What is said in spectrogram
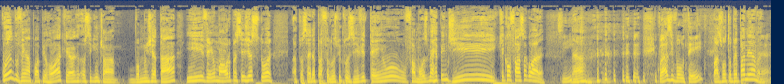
Quando vem a pop rock é, é o seguinte, ó, vamos injetar e vem o Mauro para ser gestor a tua saída para Felusp, inclusive, tem o, famoso me arrependi, o que, que eu faço agora? Sim. Né? sim, sim. Quase voltei. Quase voltou para Ipanema. É,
